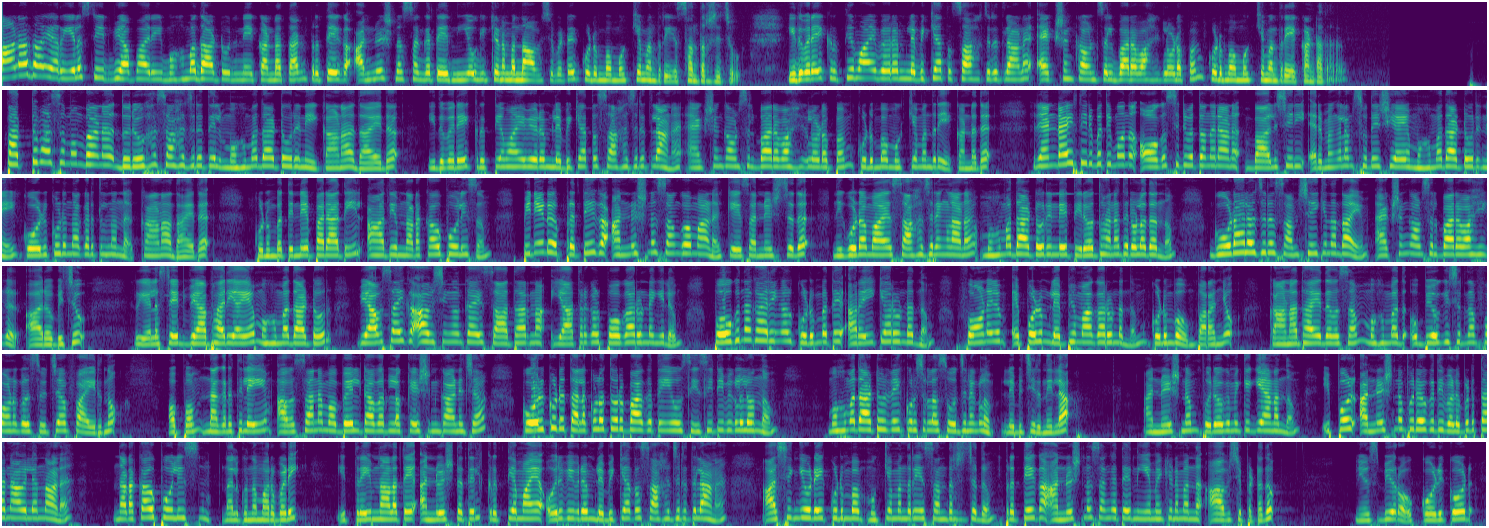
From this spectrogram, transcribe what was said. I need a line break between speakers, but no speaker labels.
കാണാതായ real estate വ്യാപാരി മുഹമ്മദ് ആട്ടൂരിനെ കണ്ടെത്താൻ പ്രത്യേക അന്വേഷണ സംഘത്തെ നിയോഗിക്കണമെന്നാവശ്യപ്പെട്ട് കുടുംബം മുഖ്യമന്ത്രിയെ സന്ദർശിച്ചു. ഇതുവരെ കൃത്യമായ വിവരം ലഭിക്കാത്ത സാഹചര്യത്തിലാണ് ആക്ഷൻ കൗൺസിൽ ഭാരവാഹികളോടൊപ്പം കുടുംബം മുഖ്യമന്ത്രിയെ കണ്ടത്. പത്ത് മാസം മുമ്പാണ് ദുരൂഹ സാഹചര്യത്തിൽ മുഹമ്മദ് ആട്ടൂരിനെ കാണാതായത്. ഇതുവരെ കൃത്യമായ വിവരം ലഭിക്കാത്ത സാഹചര്യത്തിലാണ് ആക്ഷൻ കൗൺസിൽ ഭാരവാഹികളോടൊപ്പം കുടുംബം മുഖ്യമന്ത്രിയെ കണ്ടത്. രണ്ടായിരത്തി ഇരുപത്തിമൂന്ന് ഓഗസ്റ്റ് ഇരുപത്തൊന്നിനാണ് ബാലുശ്ശേരി എരമംഗലം സ്വദേശിയായ മുഹമ്മദ് ആട്ടൂരിനെ കോഴിക്കോട് നഗരത്തിൽ നിന്ന് കാണാതായത്. കുടുംബത്തിന്റെ പരാതിയിൽ ആദ്യം നടക്കാവ് പോലീസും പിന്നീട് പ്രത്യേക അന്വേഷണ സംഘവുമാണ് കേസ് അന്വേഷിച്ചത്. നിഗൂഢമായ സാഹചര്യങ്ങളാണ് മുഹമ്മദ് ആട്ടൂരിന്റെ തിരോധാനത്തിലുള്ളതെന്നും ഗൂഢാലോചന സംശയിക്കുന്നതായും ആക്ഷൻ കൗൺസിൽ ഭാരവാഹികൾ ആരോപിച്ചു. റിയൽ എസ്റ്റേറ്റ് വ്യാപാരിയായ മുഹമ്മദ് ആട്ടൂർ വ്യാവസായിക ആവശ്യങ്ങൾക്കായി സാധാരണ യാത്രകൾ പോകാറുണ്ടെങ്കിലും പോകുന്ന കാര്യങ്ങൾ കുടുംബത്തെ അറിയിക്കാറുണ്ടെന്നും ഫോണിലും എപ്പോഴും ലഭ്യമാകാറുണ്ടെന്നും കുടുംബവും പറഞ്ഞു. കാണാതായ ദിവസം മുഹമ്മദ് ഉപയോഗിച്ചിരുന്ന ഫോണുകൾ സ്വിച്ച് ഓഫ് ആയിരുന്നു. ഒപ്പം നഗരത്തിലെയും അവസാന മൊബൈൽ ടവർ ലൊക്കേഷൻ കാണിച്ച കോഴിക്കോട് തലക്കുളത്തൂർ ഭാഗത്തെയോ സി സി ടി വികളിലൊന്നും മുഹമ്മദ് ആട്ടൂരിനെക്കുറിച്ചുള്ള സൂചനകളും ലഭിച്ചിരുന്നില്ല. അന്വേഷണം പുരോഗമിക്കുകയാണെന്നും ഇപ്പോൾ അന്വേഷണ പുരോഗതി വെളിപ്പെടുത്താനാവില്ലെന്നാണ് നടക്കാവ് പോലീസും നൽകുന്ന മറുപടി. ഇത്രയും നാളത്തെ അന്വേഷണത്തിൽ കൃത്യമായ ഒരു വിവരം ലഭിക്കാത്ത സാഹചര്യത്തിലാണ് ആശങ്കയുടെ കുടുംബം മുഖ്യമന്ത്രിയെ സന്ദർശിച്ചതും പ്രത്യേക അന്വേഷണ സംഘത്തെ നിയമിക്കണമെന്ന് ആവശ്യപ്പെട്ടതും. News bureau Kozhikode.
